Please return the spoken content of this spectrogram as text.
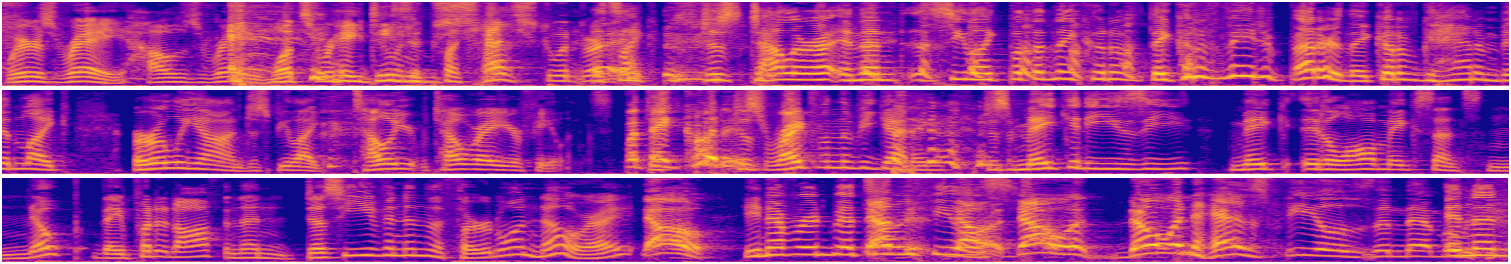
"Where's Rey? How's Rey? What's Rey doing?" He's It's like- obsessed with It's like just tell her, and then see, like, but then they could have they could have made it better. They could have had him been like early on, just be like, tell your tell Rey your feelings. But they couldn't. Just right from the beginning, just make it easy. Make it'll all make sense. Nope, they put it off, and then does he even in the third one? No, right? no. He never admits how he feels. No, no one, no one has feels in that movie. And then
